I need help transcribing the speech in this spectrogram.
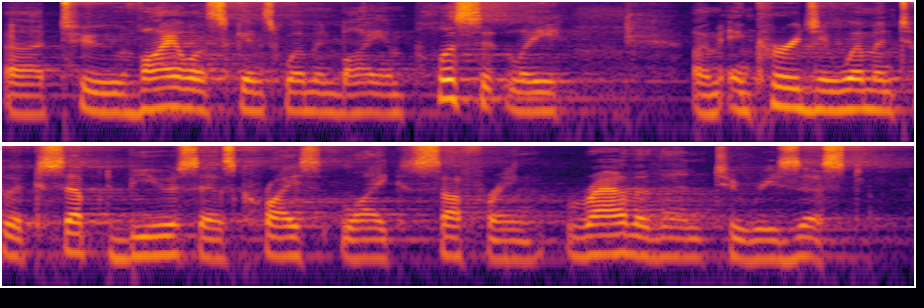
uh, to violence against women by implicitly um, encouraging women to accept abuse as Christ like suffering rather than to resist.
